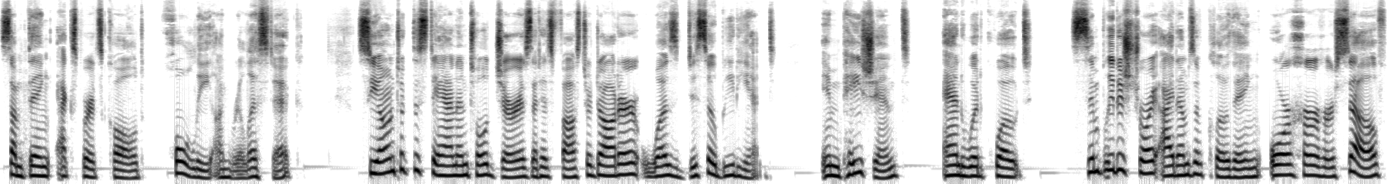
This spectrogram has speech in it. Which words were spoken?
something experts called wholly unrealistic, Sion took the stand and told jurors that his foster daughter was disobedient, impatient, and would, quote, simply destroy items of clothing or her herself,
